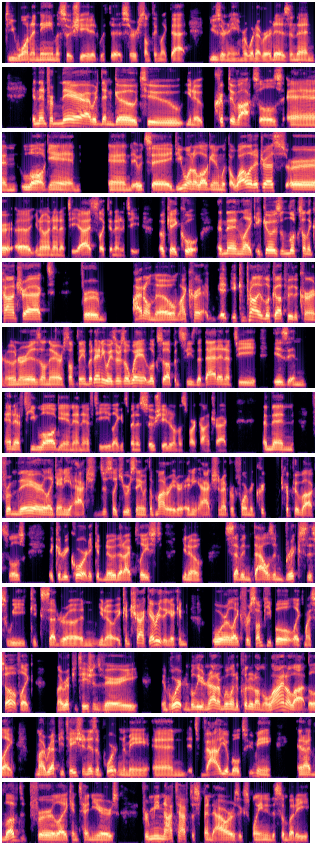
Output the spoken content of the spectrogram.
do you want a name associated with this or something like that, username or whatever it is. And then and then from there i would then go to you know Cryptovoxels and log in and it would say, "Do you want to log in with a wallet address or uh, you know an NFT?" I select an NFT. Okay, cool. And then like it goes and looks on the contract for I don't know my current. It, it can probably look up who the current owner is on there or something. But anyways, there's a way it looks up and sees that that NFT is an NFT login NFT, like it's been associated on the smart contract. And then from there, like any action, just like you were saying with the moderator, any action I performed in Cryptovoxels, it could record. It could know that I placed, you know, 7,000 bricks this week, etc. And, you know, it can track everything. It can, or like for some people like myself, like my reputation is very important. Believe it or not, I'm willing to put it on the line a lot, but like my reputation is important to me and it's valuable to me. And I'd love for like in 10 years for me not to have to spend hours explaining to somebody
